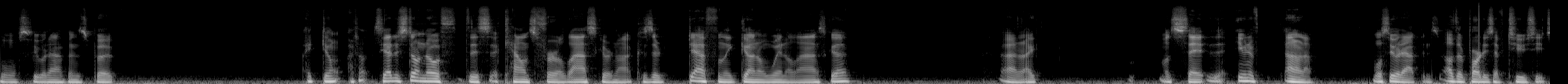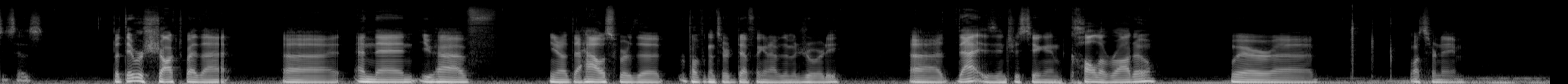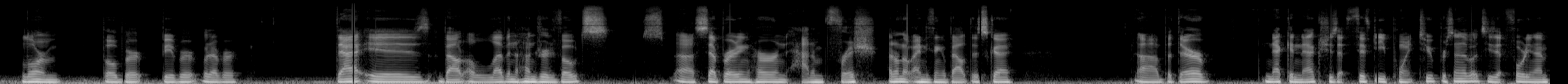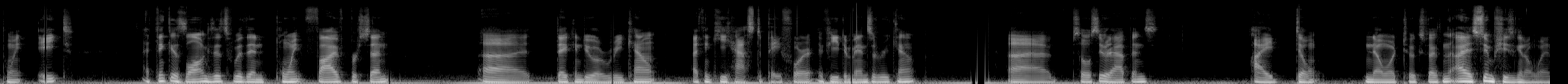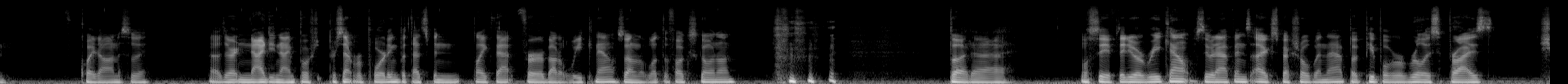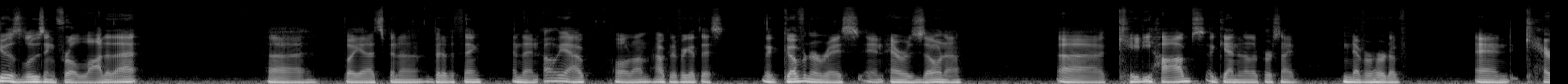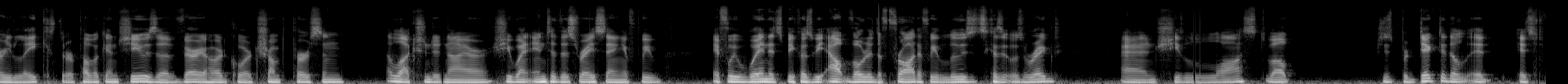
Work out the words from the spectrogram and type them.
We'll see what happens, but I don't. I don't see. I just don't know if this accounts for Alaska or not because they're definitely gonna win Alaska. I, I let's say even if I don't know, we'll see what happens. Other parties have two seats. It says, but they were shocked by that. Uh, and then you have, you know, the House where the Republicans are definitely gonna have the majority. Uh, that is interesting in Colorado, where uh, what's her name, Lauren Boebert, Biebert, whatever. That is about 1,100 votes uh, separating her and Adam Frisch. I don't know anything about this guy, uh, but they're neck and neck. She's at 50.2% of the votes. He's at 49.8. I think as long as it's within 0.5%, uh, they can do a recount. I think he has to pay for it if he demands a recount. Uh, so we'll see what happens. I don't know what to expect. I assume she's going to win, quite honestly. Uh, they're at 99% reporting, but that's been like that for about a week now. So I don't know what the fuck's going on. but uh, we'll see if they do a recount. We'll see what happens. I expect she'll win that, but people were really surprised. She was losing for a lot of that. Uh, but yeah, that's been a, a bit of a thing. And then, oh yeah, hold on. How could I forget this? The governor race in Arizona. Uh, Katie Hobbs, again, another person I'd never heard of and Kari Lake, the Republican. She was a very hardcore Trump person, election denier. She went into this race saying if we if we win, it's because we outvoted the fraud. If we lose, it's because it was rigged. And she lost. Well, she's predicted it. It's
